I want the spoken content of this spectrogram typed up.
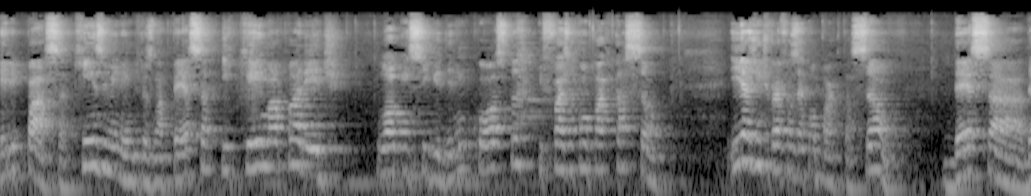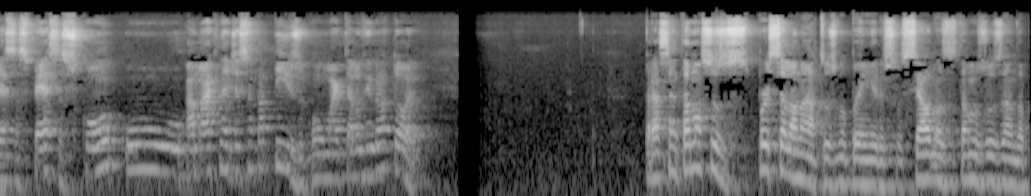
Ele passa 15 milímetros na peça e queima a parede. Logo em seguida ele encosta e faz a compactação. E a gente vai fazer a compactação dessa, dessas peças com o, a máquina de assentar piso, com o martelo vibratório. Para assentar nossos porcelanatos no banheiro social, nós estamos usando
